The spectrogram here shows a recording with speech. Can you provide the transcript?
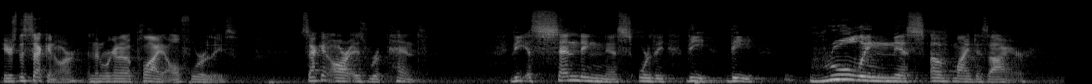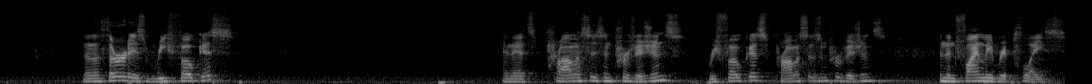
Here's the second R, and then we're going to apply all four of these. Second R is repent. The ascendingness or the, the, the rulingness of my desire. Then the third is refocus. And that's promises and provisions. Refocus, promises and provisions. And then finally, replace.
